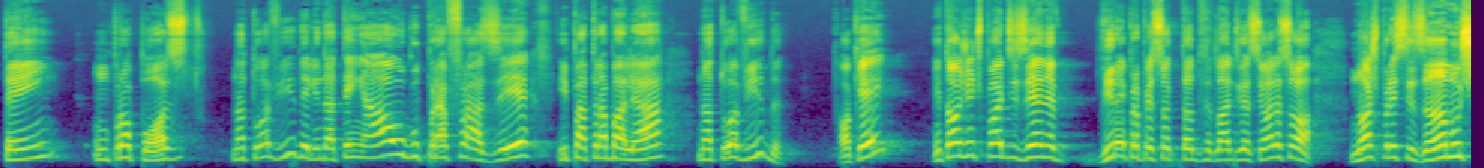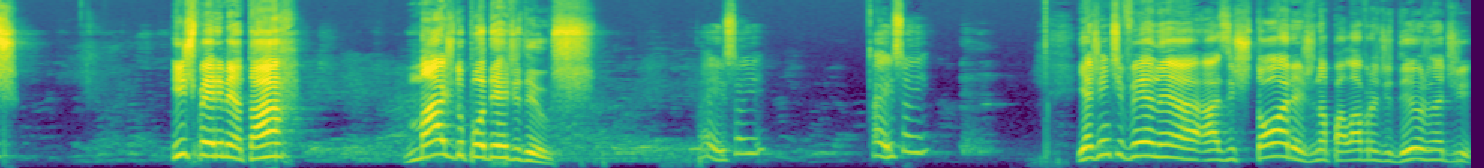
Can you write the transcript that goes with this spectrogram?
tem um propósito na tua vida, ele ainda tem algo para fazer e para trabalhar na tua vida. Ok? Então a gente pode dizer, né? Vira aí para a pessoa que está do lado e diz assim: olha só, nós precisamos experimentar mais do poder de Deus. É isso aí. É isso aí. E a gente vê né, as histórias na palavra de Deus, né, de,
